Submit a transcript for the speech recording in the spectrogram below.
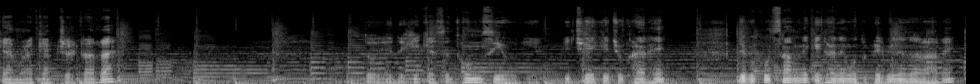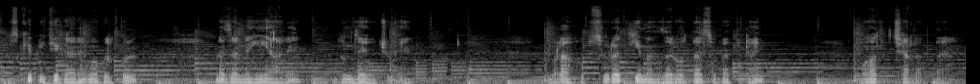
कैमरा कैप्चर कर रहा है तो ये देखिए कैसे धुंध सी हो रही है। पीछे के जो घर हैं जो बिल्कुल सामने के घर हैं, वो तो फिर भी नज़र आ रहे हैं। उसके पीछे घर हैं, वो बिल्कुल नज़र नहीं आ रहे, धुंधले हो चुके हैं। बड़ा खूबसूरत ये मंज़र होता है सुबह के टाइम। बहुत अच्छा लगता है।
